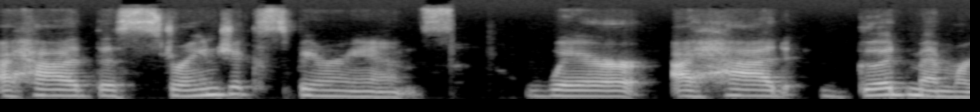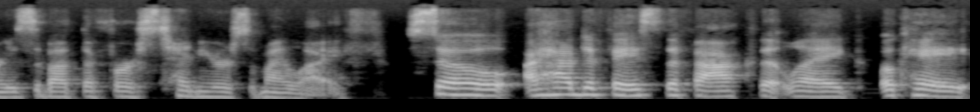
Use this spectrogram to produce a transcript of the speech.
I had this strange experience where I had good memories about the first 10 years of my life. So I had to face the fact that, like, okay,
